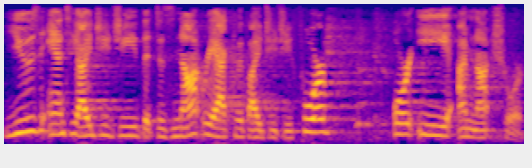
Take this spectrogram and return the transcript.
use anti-IgG that does not react with IgG4, or E, I'm not sure.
